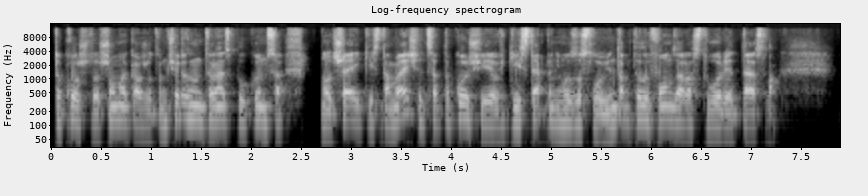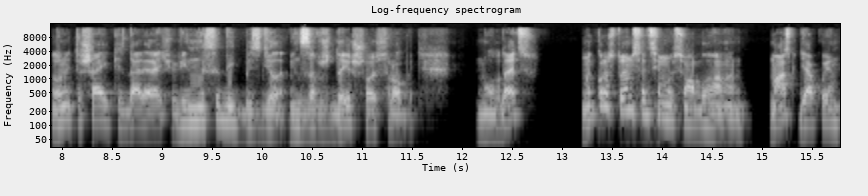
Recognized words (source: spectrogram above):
Також, то, що ми кажу, там через інтернет спілкуємося, ну, ще якісь там речі, це також є в якійсь степені його заслуги. Він там телефон зараз створює, Тесла. Розумієте, ще якісь далі речі. Він не сидить без діла, він завжди щось робить. Молодець. Ми користуємося цими всіма благами. Маск, дякую.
